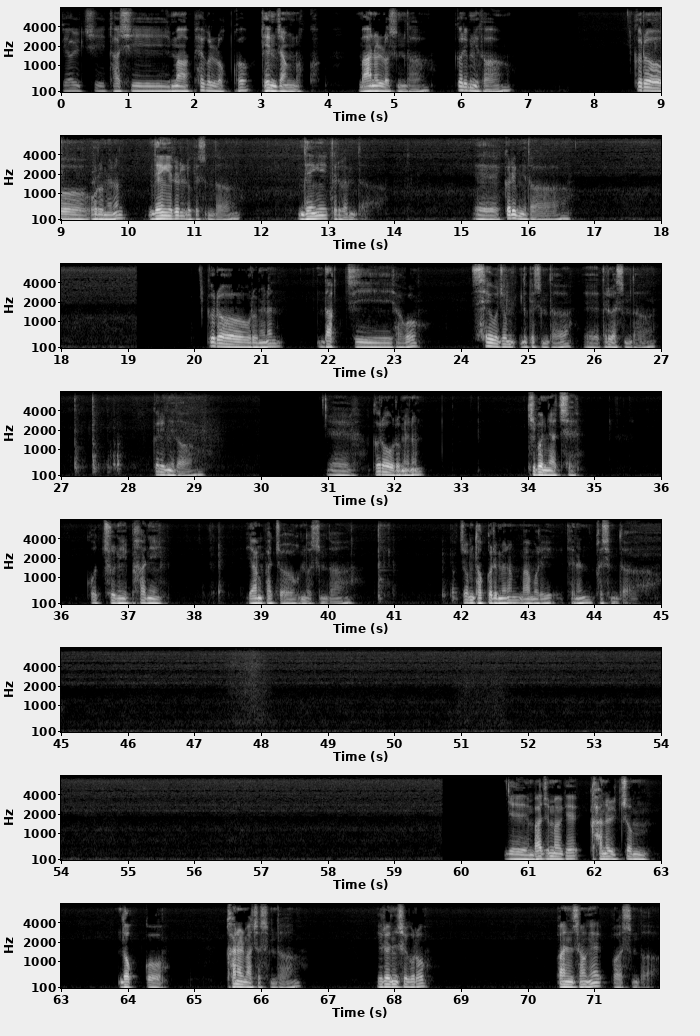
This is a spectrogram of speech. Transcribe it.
멸치, 다시마 팩을 넣고 된장 넣고 마늘 넣습니다. 끓입니다. 끓어오르면은 냉이를 넣겠습니다. 냉이 들어갑니다. 예, 끓입니다. 끓어오르면은 낙지하고 새우 좀 넣겠습니다. 예, 들어갔습니다. 끓입니다. 예, 끓어오르면은 기본 야채, 고추니, 파니, 양파 조금 넣습니다. 좀 더 끓이면 마무리 되는 것입니다. 예, 마지막에 간을 좀 넣고 간을 맞췄습니다. 이런 식으로 완성해 보았습니다.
